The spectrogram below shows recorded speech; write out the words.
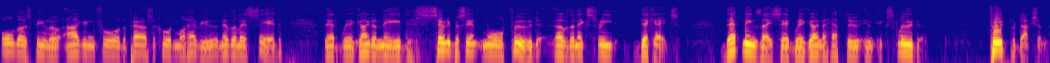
all those people who are arguing for the Paris Accord and what have you, nevertheless said that we're going to need 70% more food over the next three decades. That means, they said, we're going to have to in- exclude food production.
